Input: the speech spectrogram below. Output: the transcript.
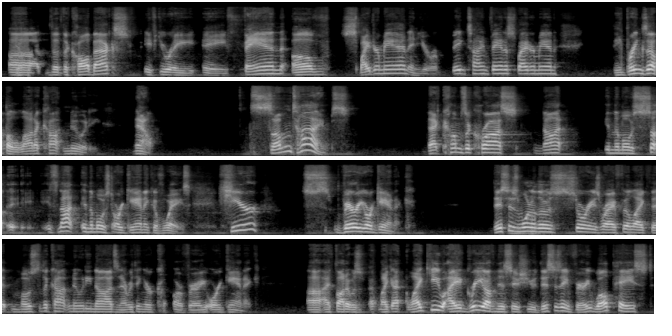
Uh, the the callbacks. If you're a a fan of Spider Man and you're a big time fan of Spider Man, he brings up a lot of continuity. Now, sometimes that comes across not in the most it's not in the most organic of ways. Here, very organic. This is one of those stories where I feel like that most of the continuity nods and everything are are very organic. Uh, I thought it was like like you. I agree on this issue. This is a very well paced.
